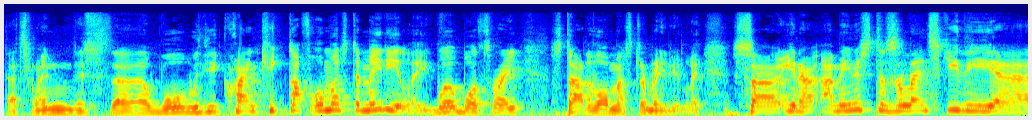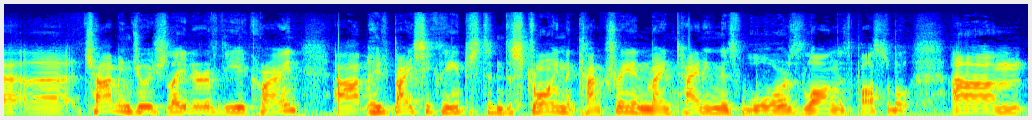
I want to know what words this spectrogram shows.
That's when this uh, war with Ukraine kicked off almost immediately. World War Three started almost immediately. So, you know, I mean, Mr. Zelensky, the uh, uh charming Jewish leader of the Ukraine, um, who's basically interested in destroying the country and maintaining this war as long as possible, um,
